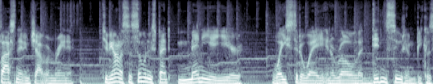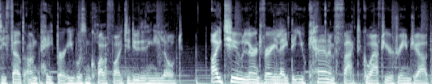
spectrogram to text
Fascinating chat with Marina. To be honest, as someone who spent many a year wasted away in a role that didn't suit him because he felt on paper he wasn't qualified to do the thing he loved, I too learned very late that you can, in fact, go after your dream job.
